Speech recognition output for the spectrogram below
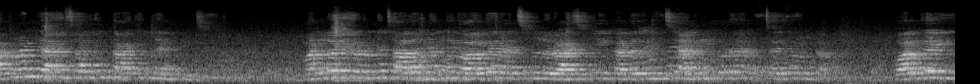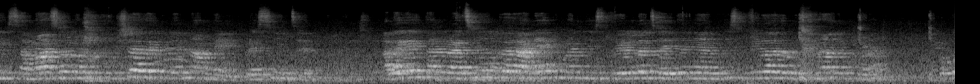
అటువంటి అంశాలను తాకింది అనిపించింది మనలో ఇక్కడ ఉన్న చాలా మంది వాళ్ళగా రచనలు రాజకీయ కథల నుంచి అన్ని కూడా చదివి ఉంటాం. వాళ్ళగా ఈ సమాజంలో పురుషాధిక్యాన్ని ఆమె ప్రశ్నించారు అలాగే తన రచనల ద్వారా అనేక మంది స్త్రీల్లో చైతన్యానికి స్త్రీవాద ఉద్యమాలకు కూడా ఒక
